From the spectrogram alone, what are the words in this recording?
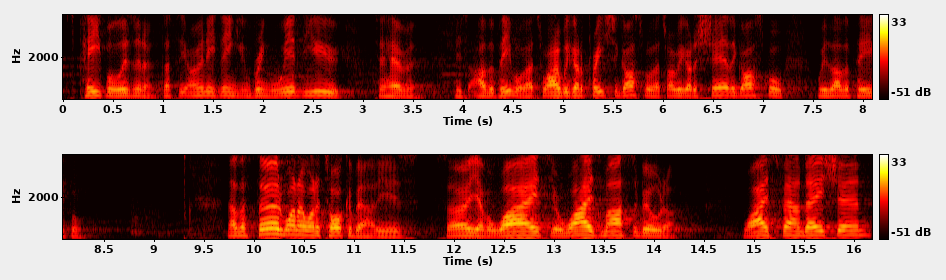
It's people, isn't it? That's the only thing you can bring with you to heaven. It's other people. That's why we've got to preach the gospel. That's why we've got to share the gospel with other people. Now, the third one I want to talk about is so you have a wise, you're a wise master builder, wise foundation,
